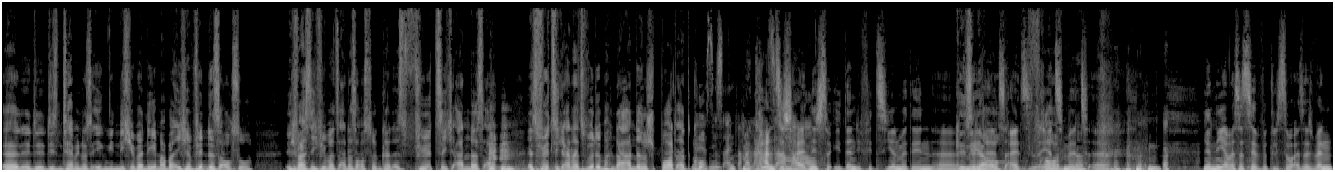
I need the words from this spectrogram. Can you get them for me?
äh, äh, diesen Terminus irgendwie nicht übernehmen, aber ich empfinde es auch so. Ich weiß nicht, wie man es anders ausdrücken kann. Es fühlt sich anders an. es fühlt sich an, als würde man eine andere Sportart es gucken. ist einfach Man kann sich halt auch. nicht so identifizieren mit den äh, ja Mädels auch als Frauen, jetzt mit. Äh, ja, nee, aber es ist ja wirklich so. Also wenn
